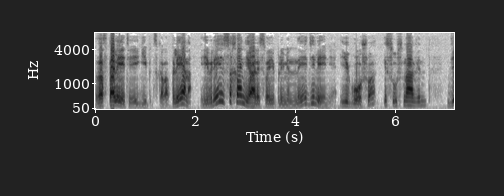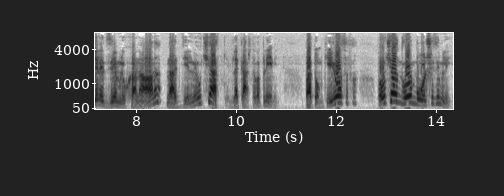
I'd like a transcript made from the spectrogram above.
За столетия египетского плена евреи сохраняли свои племенные деления. Егошуа, Иисус Навин, делит землю Ханаана на отдельные участки для каждого племени. Потомки Иосифа получают вдвое больше земли,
